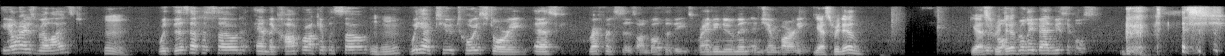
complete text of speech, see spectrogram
You know what I just realized? Hmm. With this episode and the Cop Rock episode, Mm-hmm. we have two Toy Story esque references on both of these Randy Newman and Jim Varney. Yes, we do. Yes, They're we both do. really bad musicals.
